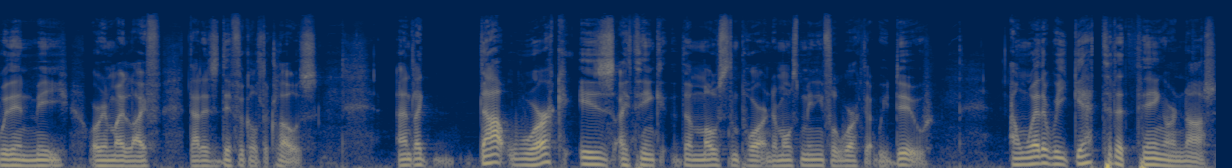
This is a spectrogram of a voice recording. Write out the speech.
within me or in my life that is difficult to close. And like that work is, I think, the most important or most meaningful work that we do. And whether we get to the thing or not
